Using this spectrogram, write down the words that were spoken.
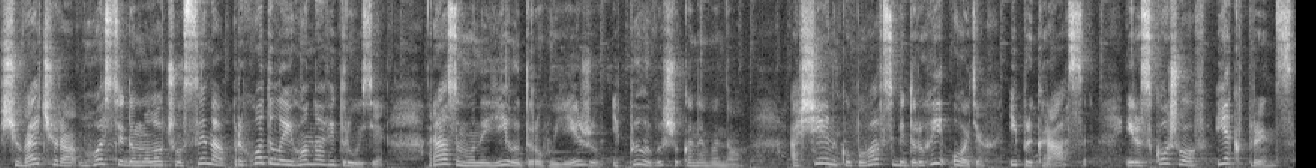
Щовечора в гості до молодшого сина приходили його нові друзі. Разом вони їли дорогу їжу і пили вишукане вино. А ще він купував собі дорогий одяг і прикраси, і розкошував як принц.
